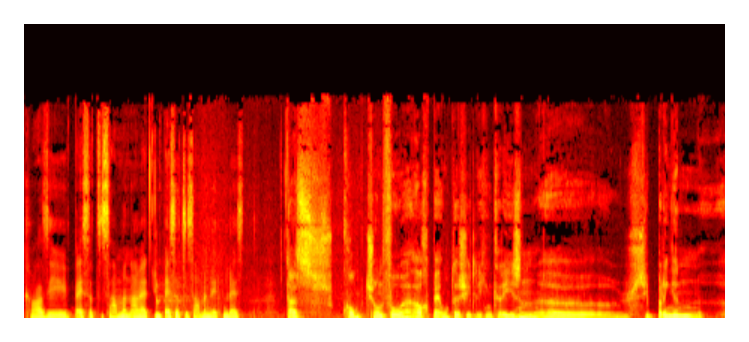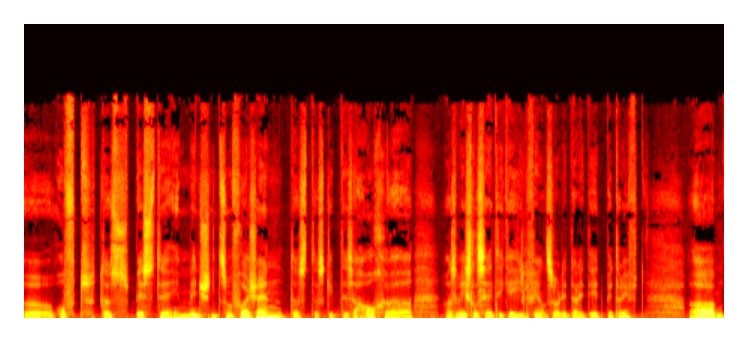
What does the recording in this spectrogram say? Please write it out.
quasi besser zusammenarbeiten, besser zusammenwirken lässt? Das kommt schon vor, auch bei unterschiedlichen Krisen. Äh, sie bringen äh, oft das Beste im Menschen zum Vorschein. Das, das gibt es auch, äh, was wechselseitige Hilfe und Solidarität betrifft. Ähm,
